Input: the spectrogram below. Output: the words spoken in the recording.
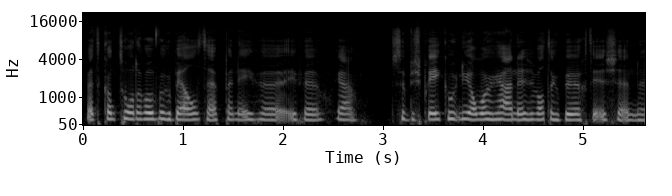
met het kantoor daarover gebeld heb. En even, even ja, te bespreken hoe het nu allemaal gegaan is en wat er gebeurd is. En, eh,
